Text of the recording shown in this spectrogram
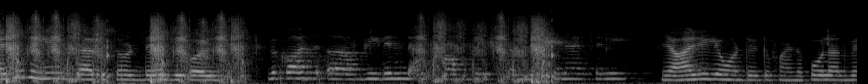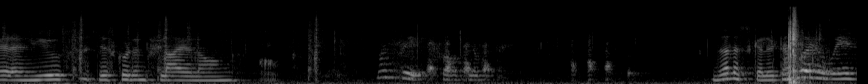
I think we leave the episode there because Because uh, we didn't accomplish the mission actually. yeah, I really wanted to find a polar bear and you just couldn't fly along. Not big problem. Is that a skeleton? I'm going to win.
